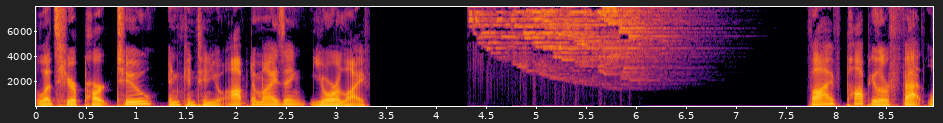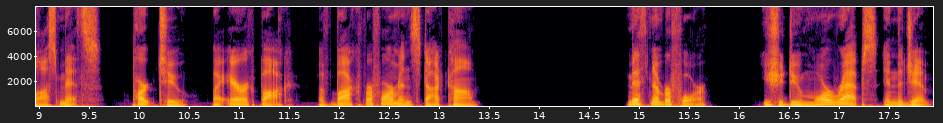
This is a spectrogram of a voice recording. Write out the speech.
let's hear part two and continue optimizing your life. Five Popular Fat Loss Myths, Part 2 by Eric Bach of BachPerformance.com. Myth number four you should do more reps in the gym.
